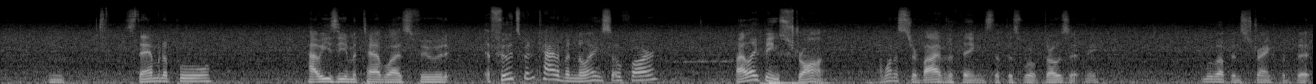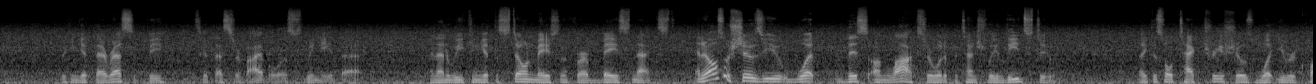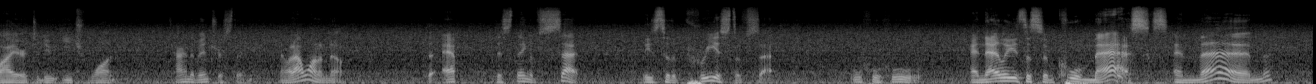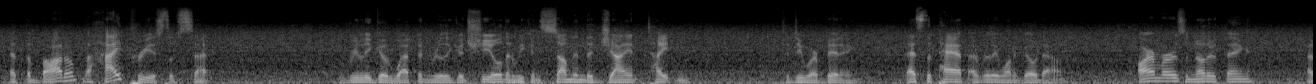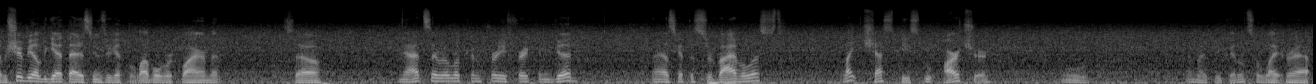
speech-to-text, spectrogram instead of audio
Mm. Stamina pool. How easy you metabolize food. Food's been kind of annoying so far. I like being strong. I want to survive the things that this world throws at me. Move up in strength a bit. We can get that recipe. Let's get that survivalist. We need that. And then we can get the stonemason for our base next. And it also shows you what this unlocks or what it potentially leads to. Like this whole tech tree shows what you require to do each one. Kind of interesting. Now what I want to know the app, this thing of Set leads to the priest of Set. Ooh. And that leads to some cool masks. And then at the bottom, the high priest of Set. Really good weapon, really good shield, and we can summon the giant titan to do our bidding. That's the path I really want to go down. Armor is another thing. Uh, we should be able to get that as soon as we get the level requirement. So, yeah, I'd say we're looking pretty freaking good. All right, let's get the survivalist. Light chest piece. Ooh, archer. Ooh. That might be good. What's a light wrap?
